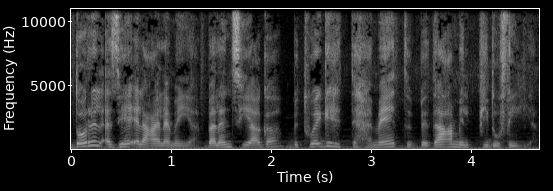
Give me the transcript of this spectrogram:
دار الأزياء العالمية بالانسياجا بتواجه اتهامات بدعم البيدوفيليا.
